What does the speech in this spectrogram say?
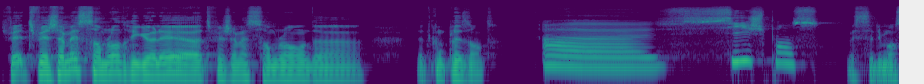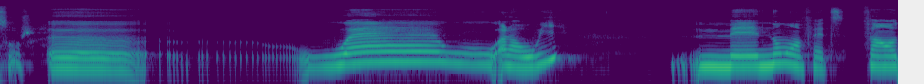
Tu fais, tu fais jamais semblant de rigoler, euh, tu fais jamais semblant d'être complaisante? Euh, Si, je pense. Mais c'est du mensonge. Euh, ouais, ou alors oui, mais non en fait. Enfin,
